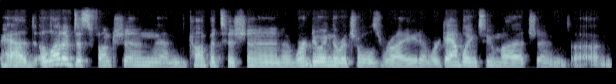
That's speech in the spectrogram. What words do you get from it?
had a lot of dysfunction and competition and weren't doing the rituals right and were gambling too much and um,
